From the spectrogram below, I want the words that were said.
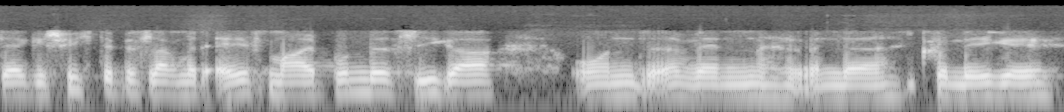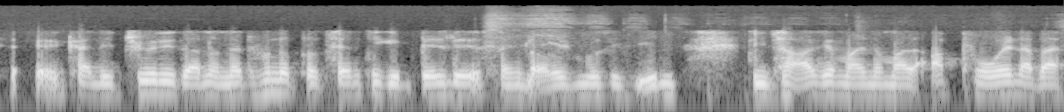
der Geschichte bislang mit elfmal Bundesliga und äh, wenn, wenn der Kollege äh, Caligiuri dann noch nicht hundertprozentige Bilder ist, dann glaube ich, muss ich ihn die Tage mal nochmal abholen. Aber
